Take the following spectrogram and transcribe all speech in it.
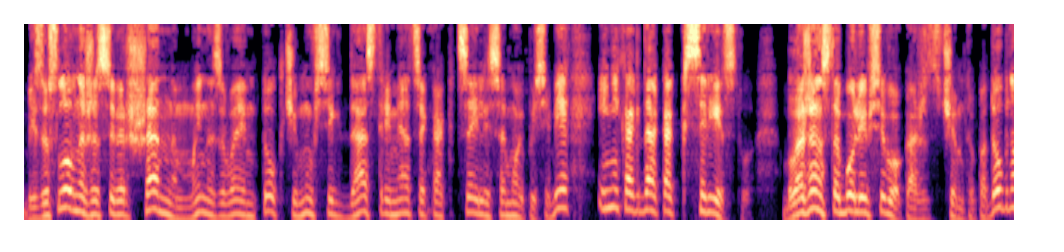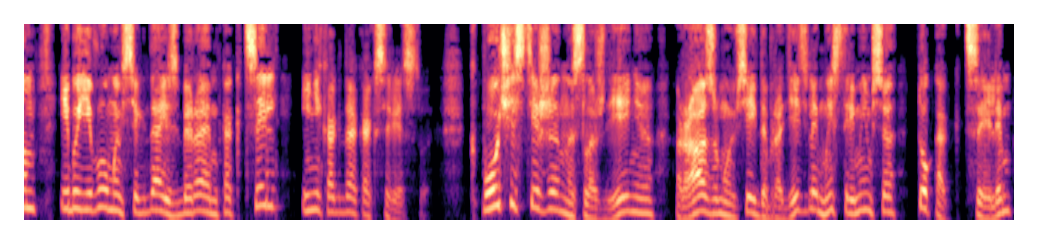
Безусловно же, совершенным мы называем то, к чему всегда стремятся как к цели самой по себе и никогда как к средству. Блаженство более всего кажется чем-то подобным, ибо его мы всегда избираем как цель и никогда как средство. К почести же, наслаждению, разуму и всей добродетели мы стремимся то как к целям,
